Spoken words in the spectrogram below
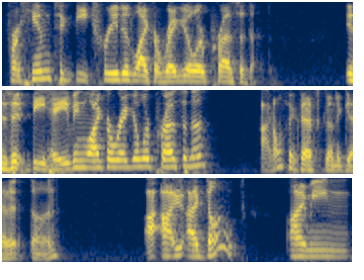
for him to be treated like a regular president? Is it behaving like a regular president? I don't think that's going to get it done. I, I, I don't. I mean,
